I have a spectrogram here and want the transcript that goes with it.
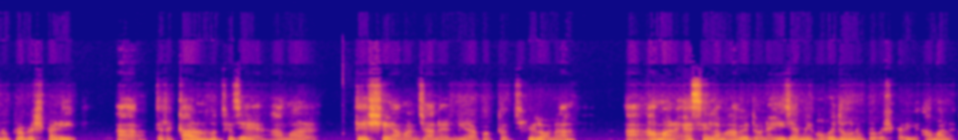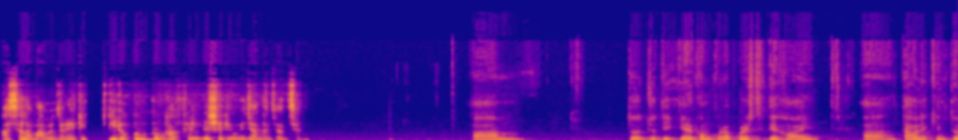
অনুপ্রবেশকারী। এর কারণ হচ্ছে যে, আমার দেশে আমার জানের নিরাপত্তা ছিল না। আমার অ্যাসাইলাম আবেদনে, এই যে আমি অবৈধ অনুপ্রবেশকারী, আমার অ্যাসাইলাম আবেদনে এটি কি রকম প্রভাব ফেলবে সেটি উনি জানতে চাচ্ছেন। তো যদি এরকম কোনো পরিস্থিতি হয় তাহলে কিন্তু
